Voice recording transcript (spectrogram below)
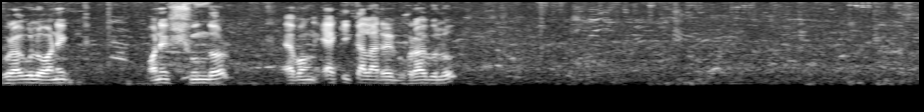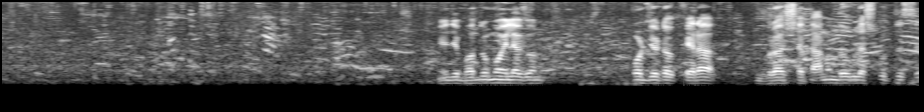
ঘোড়াগুলো অনেক অনেক সুন্দর এবং একই কালারের ঘোড়াগুলো। এই যে ভদ্র মহিলাগণ পর্যটকেরা ঘোড়ার সাথে আনন্দ উল্লাস করতেছে।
